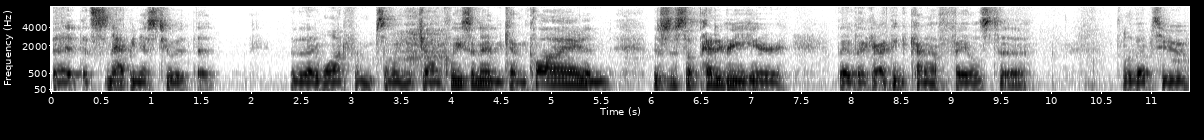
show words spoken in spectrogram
that that snappiness to it that that I'd want from someone with John Cleese in it and Kevin Kline, and there's just a pedigree here that, that I think kind of fails to to live up to.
